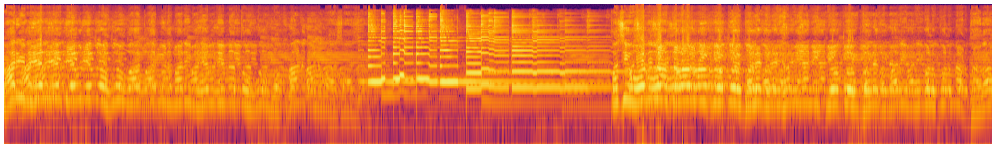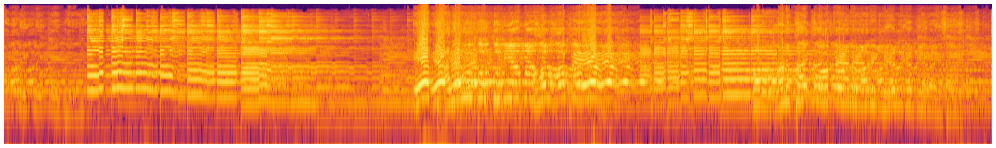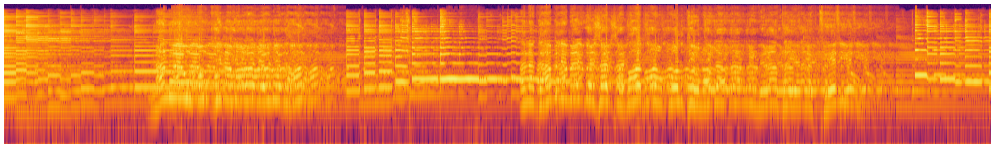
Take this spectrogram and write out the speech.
મારી મેલની દેવની તો હું વાત કરું મારી મેલની તો હું વખાણ કરવા સાહેબ. પછી ઓડના તળાવની ગયો તોય ભલે રેહમિયાની ગયો તોય ભલે મારી મુગલપુરના ઢોરાવાળી ગયો તોય ભલે. એ ધારેલું તો દુનિયામાં હલ આપે. પણ અણધાર્યું આપે એને મારી મેલની કહેવાય છે નાનું એવું પંખીના માળા જેવડું ગામ. અને ગામની માઈકર સાહેબ સભાતનો કોલ થયો. રાજાકરણની વેળા થઈ એટલે ફેર્યો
